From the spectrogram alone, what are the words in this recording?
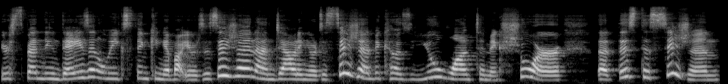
you're spending days and weeks thinking about your decision and doubting your decision because you want to make sure that this decision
